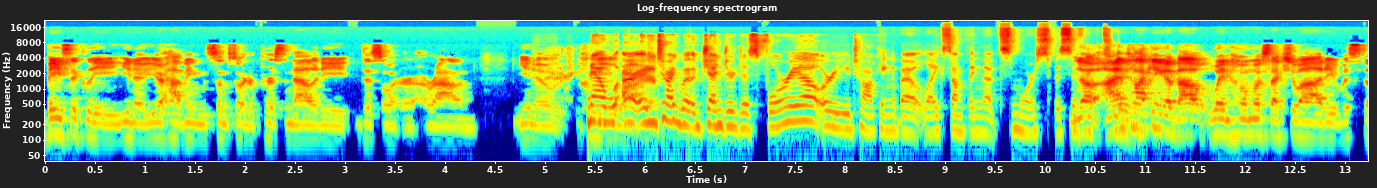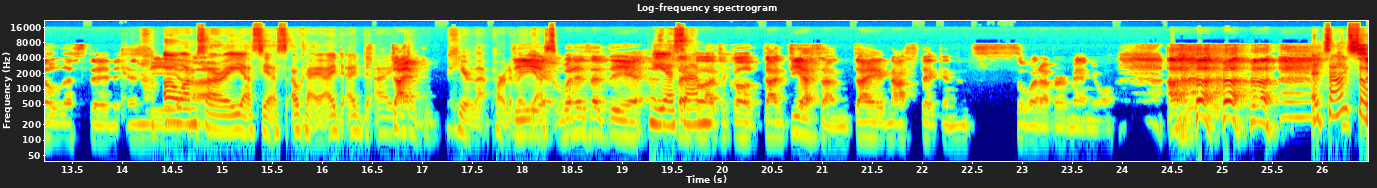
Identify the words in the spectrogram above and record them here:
basically, you know, you're having some sort of personality disorder around, you know, Now, you are, are are. you talking about gender dysphoria, or are you talking about like something that's more specific? no, I'm talking about when homosexuality was still listed in the. Oh, I'm uh, sorry. Yes, yes. Okay, I I, I Di- hear that part of The it. Yes. what is that? The DSM? psychological di- DSM, diagnostic and So whatever manual. It sounds so,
